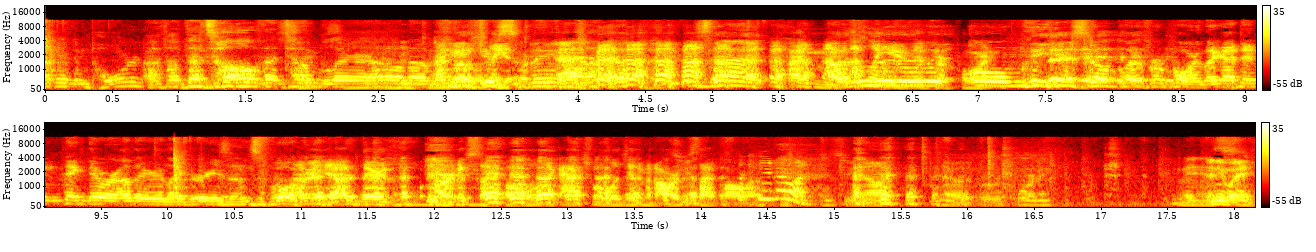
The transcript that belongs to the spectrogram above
other than porn? I thought that's all that Tumblr. I don't know. I'm Maybe mostly- just me. Is that? I I mostly use literally it for porn. only use Tumblr for porn. Like I didn't think there were other like reasons for I mean, it. yeah, there's artists I follow, like actual legitimate artists I What are you follow. doing? Do you not know that we're recording? I mean, it's- Anyway,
